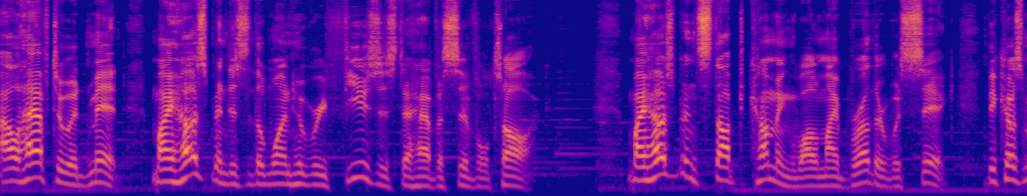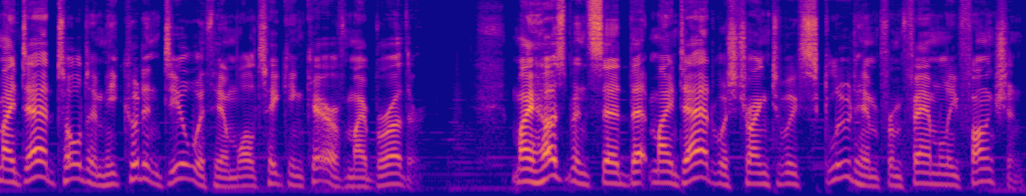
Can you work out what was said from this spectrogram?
I'll have to admit, my husband is the one who refuses to have a civil talk. My husband stopped coming while my brother was sick because my dad told him he couldn't deal with him while taking care of my brother. My husband said that my dad was trying to exclude him from family function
